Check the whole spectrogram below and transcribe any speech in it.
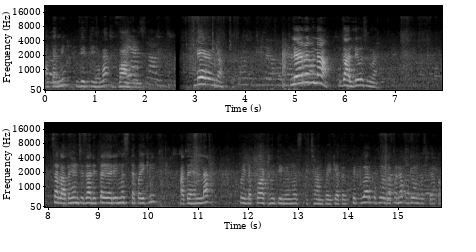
आता मी देते ह्याला बांधून. ले रविना. ले रविना. घाल देऊस मग चला आता ह्यांची झाली तयारी मस्तपैकी. आता ह्यांना पहिलं पाठवते मी मस्त छानपैकी. आता ते बारकं पोरगा पण नको घेऊन बसते का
